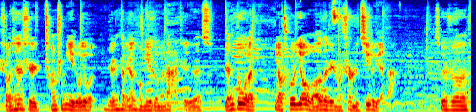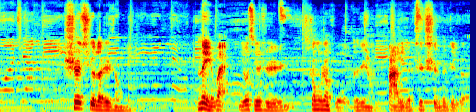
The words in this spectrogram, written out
首先是城市密度又人口人口密度又大，这个人多了要出幺蛾子这种事儿的几率也大，所以说失去了这种。内外，尤其是中国政府的这种大力的支持的这个，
